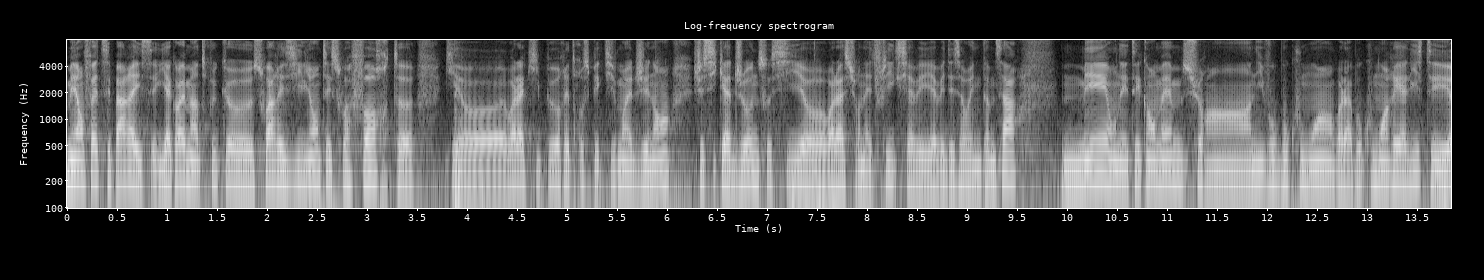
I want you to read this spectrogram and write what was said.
Mais en fait c'est pareil il y a quand même un truc euh, soit résiliente et soit forte qui voilà qui peut rétrospectivement être gênant. Jessica Jones aussi voilà sur Netflix il y avait des héroïnes comme ça. Mais on était quand même sur un niveau beaucoup moins voilà beaucoup moins réaliste et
